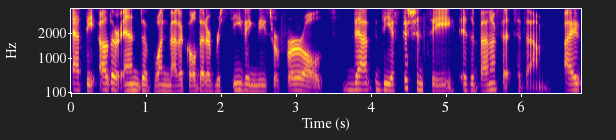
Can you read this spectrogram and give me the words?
at the other end of One Medical that are receiving these referrals, that the efficiency is a benefit to them. I,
